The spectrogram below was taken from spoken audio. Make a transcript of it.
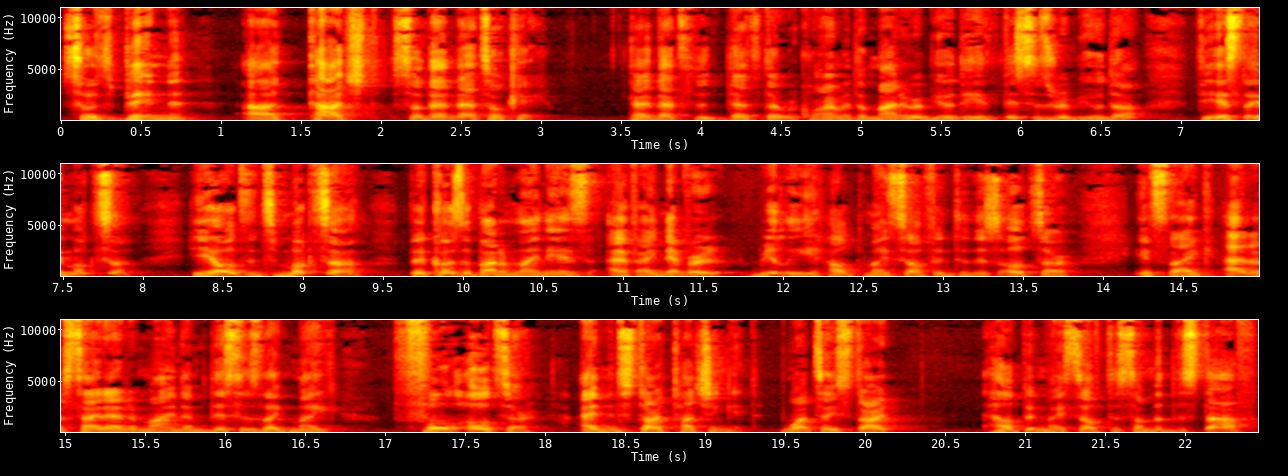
so it's been uh, touched, so then that's okay. Okay, that's the that's the requirement. of Mani Rebuda, this is Rebuda, the Islay Muktzah. He holds it's Muktzah because the bottom line is, if I never really helped myself into this Otzar, it's like out of sight, out of mind. I'm, this is like my full Otzar. I didn't start touching it. Once I start helping myself to some of the stuff,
